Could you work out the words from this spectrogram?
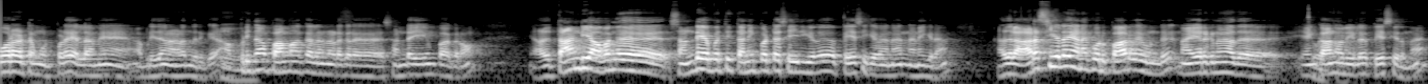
போராட்டம் உட்பட எல்லாமே அப்படி தான் நடந்திருக்கு. அப்படி தான் பாமகவில் நடக்கிற சண்டையும் பார்க்குறோம். அதை தாண்டி அவங்க சண்டையை பற்றி தனிப்பட்ட செய்திகளை பேசிக்க வேணாம்னு நினைக்கிறேன். அதில் அரசியலாக எனக்கு ஒரு பார்வை உண்டு. நான் ஏற்கனவே அதை என் காணொலியில் பேசியிருந்தேன்.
